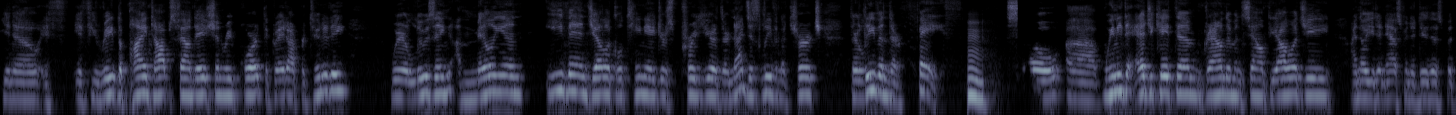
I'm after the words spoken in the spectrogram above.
you know, if if you read the Pinetops Foundation report, The Great Opportunity, we're losing a million evangelical teenagers per year. They're not just leaving the church, they're leaving their faith. Mm. So uh, we need to educate them, ground them in sound theology. I know you didn't ask me to do this, but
